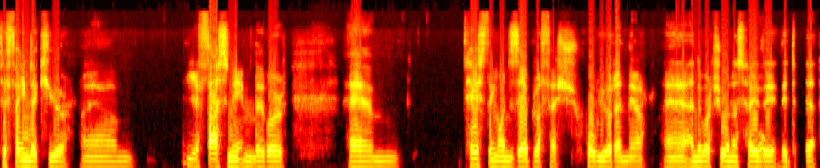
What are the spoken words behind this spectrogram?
to find a cure. Um, yeah, fascinating. They were um, testing on zebrafish while we were in there, uh, and they were showing us how they, they did it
